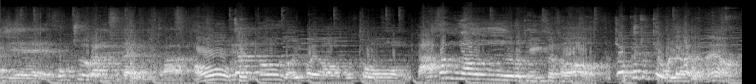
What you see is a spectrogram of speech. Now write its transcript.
이제 복주로 가는 계단입니다. 오, 그- 계단도 넓어요. 보통 나선형으로 돼 있어서 좁게 좁게 올라가잖아요.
